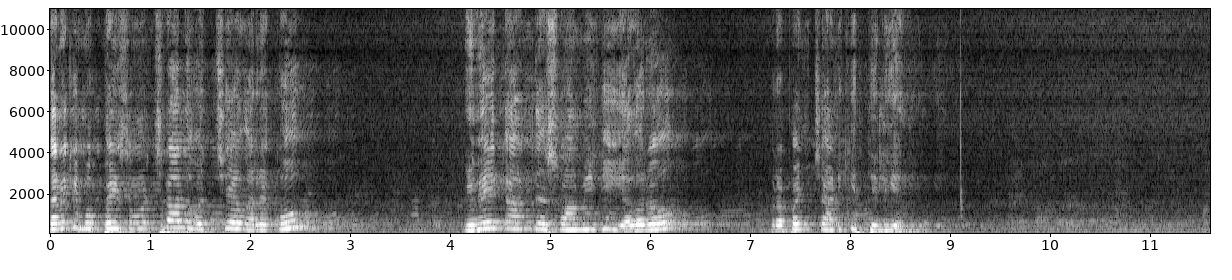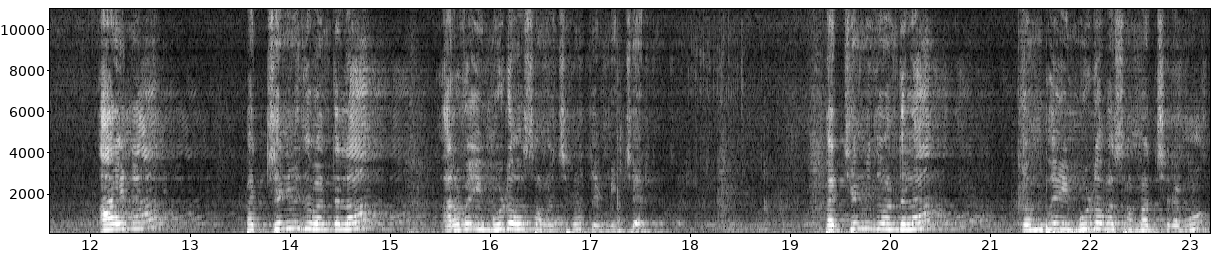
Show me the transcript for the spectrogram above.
తనకి ముప్పై సంవత్సరాలు వచ్చే వరకు వివేకానంద స్వామీజీ ఎవరో ప్రపంచానికి తెలియదు. ఆయన పద్దెనిమిది వందల అరవై మూడవ సంవత్సరం జన్మించారు. పద్దెనిమిది వందల తొంభై మూడవ సంవత్సరము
